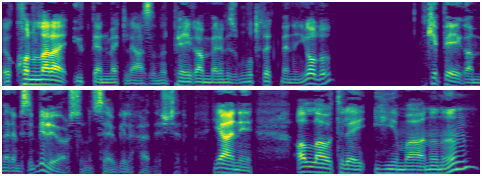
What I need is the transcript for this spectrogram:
e, konulara yüklenmek lazımdır. Peygamberimizi mutlu etmenin yolu ki peygamberimizin biliyorsunuz sevgili kardeşlerim. Yani Allahu Teala imanının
